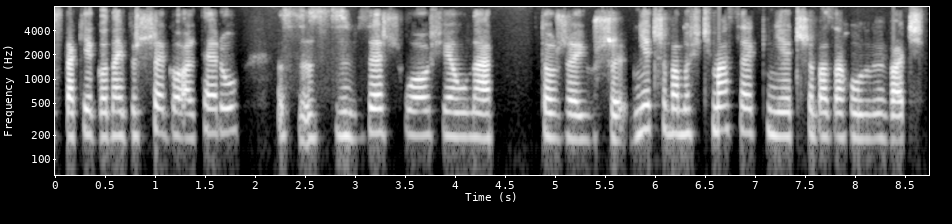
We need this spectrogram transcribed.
z takiego najwyższego alteru zeszło się na to, że już nie trzeba nosić masek, nie trzeba zachowywać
